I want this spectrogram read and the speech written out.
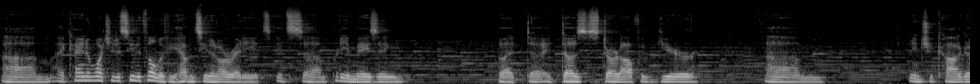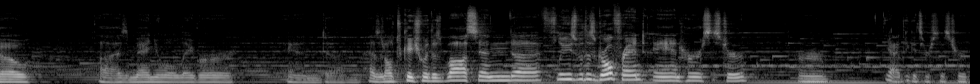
um, I kind of want you to see the film if you haven't seen it already. It's it's um, pretty amazing, but uh, it does start off with Gere um, in Chicago uh, as a manual laborer and um, has an altercation with his boss and uh, flees with his girlfriend and her sister. Or yeah, I think it's her sister.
